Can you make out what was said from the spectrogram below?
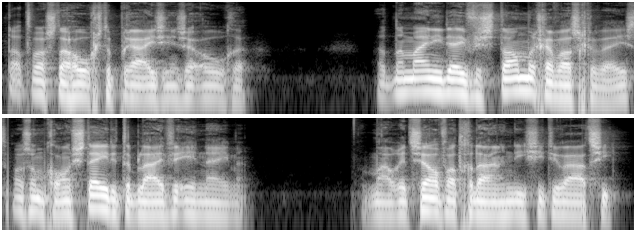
Dat was de hoogste prijs in zijn ogen. Wat naar mijn idee verstandiger was geweest, was om gewoon steden te blijven innemen. Wat Maurits zelf had gedaan in die situatie.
